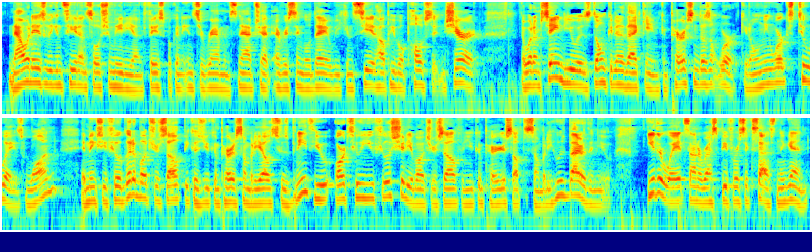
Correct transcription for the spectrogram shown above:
Nowadays, we can see it on social media, on Facebook and Instagram and Snapchat every single day. We can see it, how people post it and share it. And what I'm saying to you is don't get into that game. Comparison doesn't work. It only works two ways. One, it makes you feel good about yourself because you compare to somebody else who's beneath you, or two, you feel shitty about yourself and you compare yourself to somebody who's better than you. Either way, it's not a recipe for success. And again,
